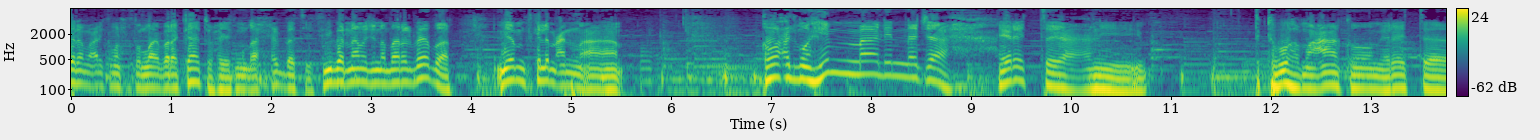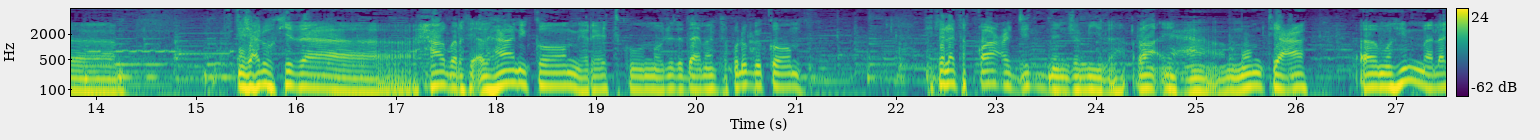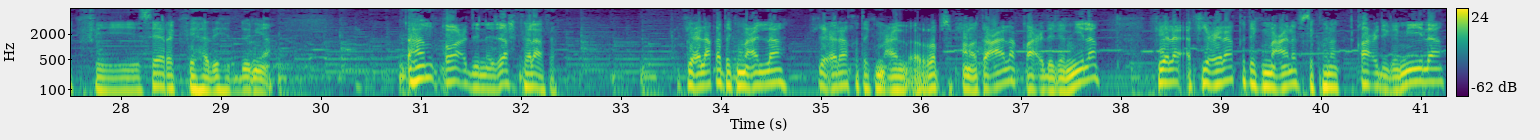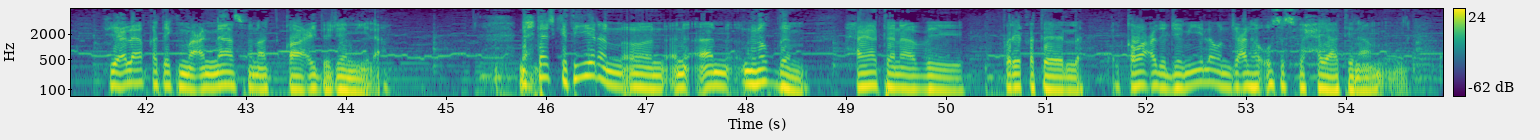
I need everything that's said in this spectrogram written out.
السلام عليكم ورحمة الله وبركاته. حياكم الله أحبتي. في برنامج النظارة البيضاء. اليوم نتكلم عن قواعد مهمة للنجاح. يا ريت يعني تكتبوها معاكم. يا ريت آه، تجعلوه كذا حاضرة في أذهانكم. يا ريت تكون موجودة دائما في قلوبكم. في ثلاثة قواعد جدا جميلة رائعة ممتعة آه، مهمة لك في سيرك في هذه الدنيا. أهم قواعد النجاح ثلاثة. في علاقتك مع الله في علاقتك مع الرب سبحانه وتعالى قاعدة جميلة. في في علاقتك مع نفسك هناك قاعدة جميلة. في علاقتك مع الناس هناك قاعدة جميلة. نحتاج كثيرا أن ننظم حياتنا بطريقة القواعد الجميلة ونجعلها أسس في حياتنا.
